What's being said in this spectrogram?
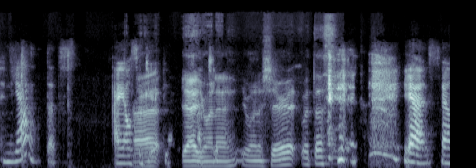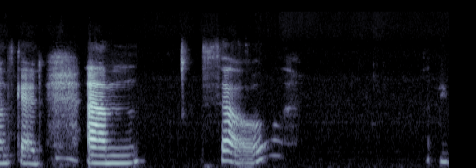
and yeah, that's I also uh, do. Yeah, you wanna you wanna share it with us? yeah, sounds good. Um, so let me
